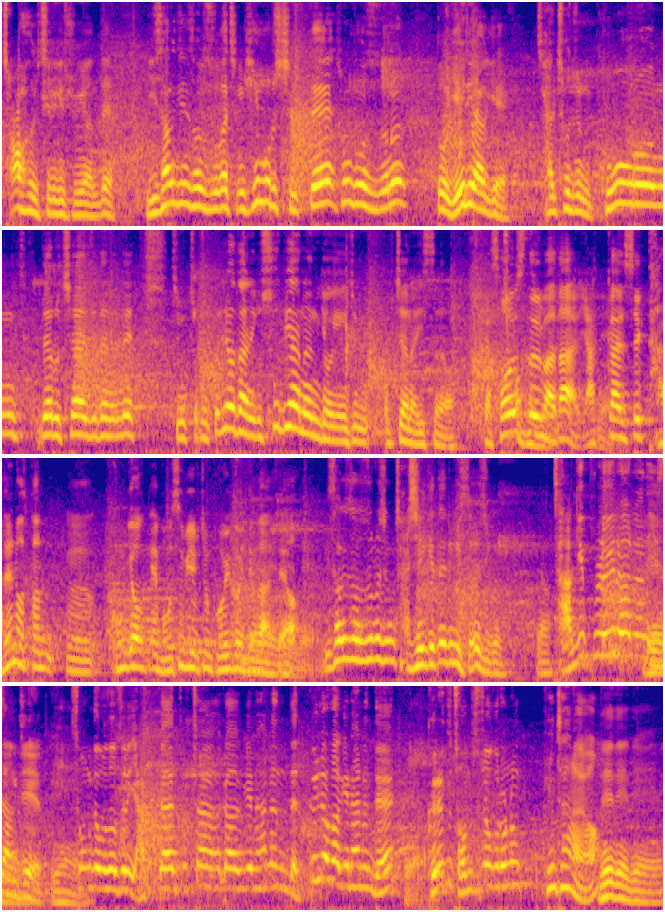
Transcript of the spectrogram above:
정확하게 치는 게 중요한데 이상진 선수가 지금 힘으로 칠 때 송동우 선수는 또 예리하게 잘 쳐주는 그런 대로 쳐야지 되는데 지금 조금 끌려다니고 수비하는 경향이 좀 없지 않아 있어요. 그러니까 선수들마다 약간씩 다른 어떤 그 공격의 모습이 좀 보이고 있는 것 같아요. 네, 네. 이상진 선수는 지금 자신 있게 때리고 있어요 지금. 그냥. 자기 플레이를 하는 네, 이상진, 예. 송동우 선수는 약간 쫓아가긴 하는데 끌려가긴 하는데 그래도 점수적으로는 괜찮아요. 네네네.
